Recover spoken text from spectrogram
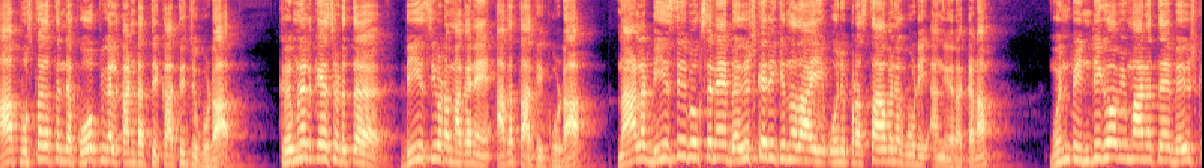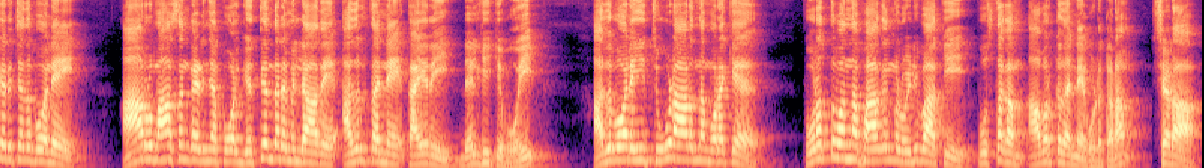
ആ പുസ്തകത്തിന്റെ കോപ്പികൾ കണ്ടെത്തി കത്തിച്ചുകൂടാ? ക്രിമിനൽ കേസെടുത്ത് ഡി സിയുടെ മകനെ അകത്താക്കിക്കൂടാ? നാളെ ഡി സി ബുക്സിനെ ബഹിഷ്കരിക്കുന്നതായി ഒരു പ്രസ്താവന കൂടി അങ്ങിറക്കണം മുൻപ് ഇൻഡിഗോ വിമാനത്തെ ബഹിഷ്കരിച്ചതുപോലെ ആറുമാസം കഴിഞ്ഞപ്പോൾ ഗത്യന്തരമില്ലാതെ അതിൽ തന്നെ കയറി ഡൽഹിക്ക് പോയി. അതുപോലെ ഈ ചൂടാറുന്ന മുറയ്ക്ക് പുറത്തു വന്ന ഭാഗങ്ങൾ ഒഴിവാക്കി പുസ്തകം അവർക്ക് തന്നെ കൊടുക്കണം. ഷെടാ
